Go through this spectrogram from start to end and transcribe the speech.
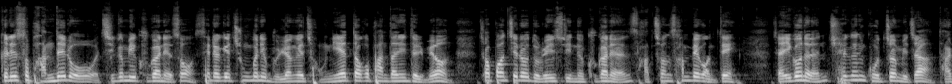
그래서 반대로 지금 이 구간에서 세력이 충분히 물량을 정리했다고 판단이 들면 첫 번째로 노릴 수 있는 구간은 4,300원대. 자, 이거는 최근 고점이자 다-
